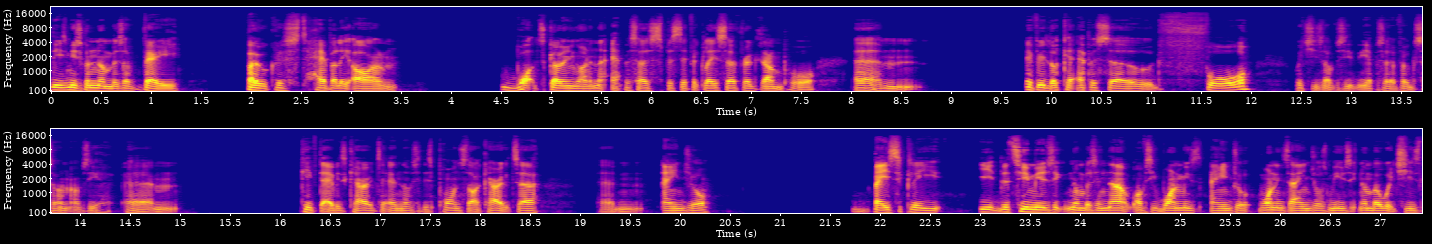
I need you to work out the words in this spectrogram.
these musical numbers are very focused heavily on what's going on in that episode specifically. So, for example, um, if we look at episode four, which is obviously the episode focused on obviously um, Keith David's character and obviously this porn star character, um, Angel. Basically, the two music numbers in that obviously one is Angel, one is Angel's music number, which is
